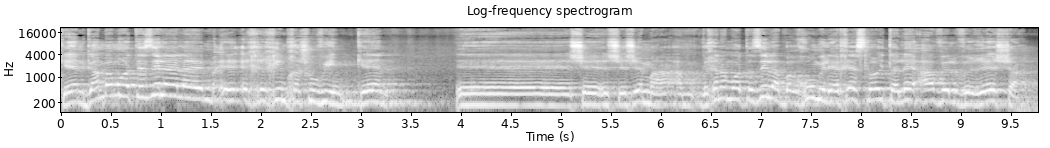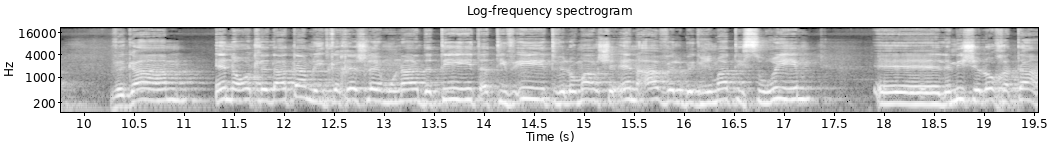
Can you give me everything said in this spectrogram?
כן, גם במועטזילה האלה הם אה, הכרחים חשובים, כן? אה, שמה, וכן המועטזילה ברחו מלייחס לא יתעלה עוול ורשע וגם אין נאות לדעתם להתכחש לאמונה הדתית הטבעית ולומר שאין עוול בגרימת איסורים אה, למי שלא חטא.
